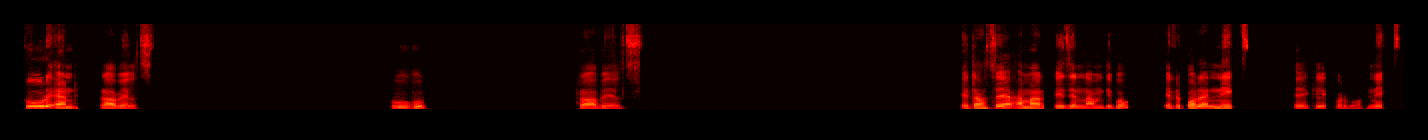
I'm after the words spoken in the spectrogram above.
tour and travels tour travels এটা হচ্ছে আমার পেজের নাম দিব। এরপরে নেক্সট ক্লিক করব নেক্সট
